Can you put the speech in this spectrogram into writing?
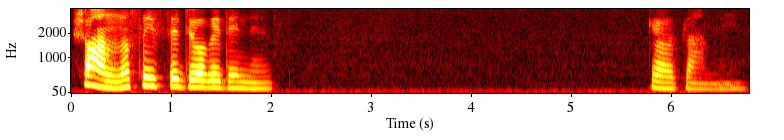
Şu an nasıl hissediyor bedeniniz? Gözlemleyin.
